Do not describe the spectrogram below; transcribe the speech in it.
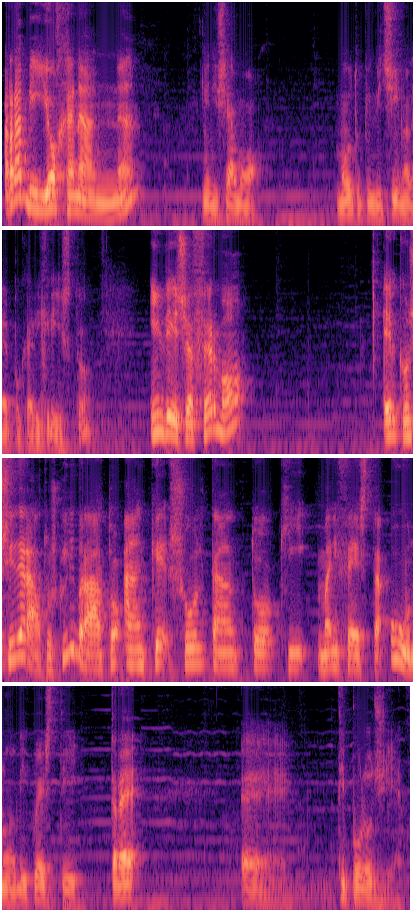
Rabbi Yohanan, quindi siamo molto più vicino all'epoca di Cristo, invece affermò è considerato squilibrato anche soltanto chi manifesta uno di questi tre eh, tipologie.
